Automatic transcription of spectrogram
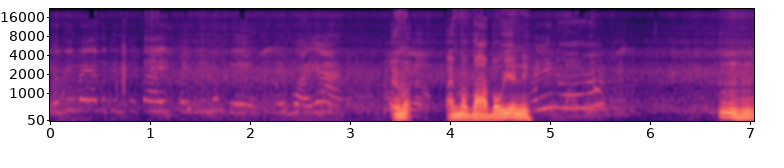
Pwede may ano din po tayo, pahilog eh. May buhaya. Ay, ma- ay mababaw yan eh. Ayun o. Mhm.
